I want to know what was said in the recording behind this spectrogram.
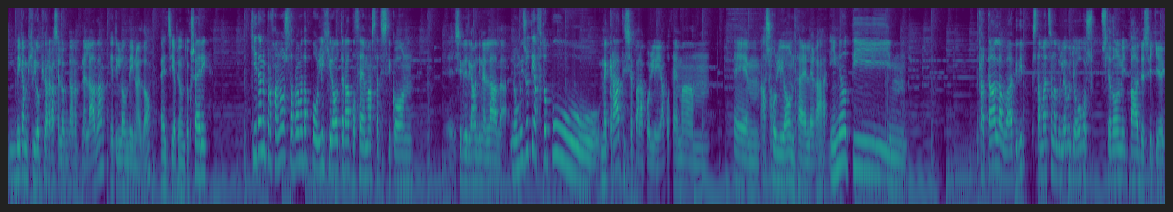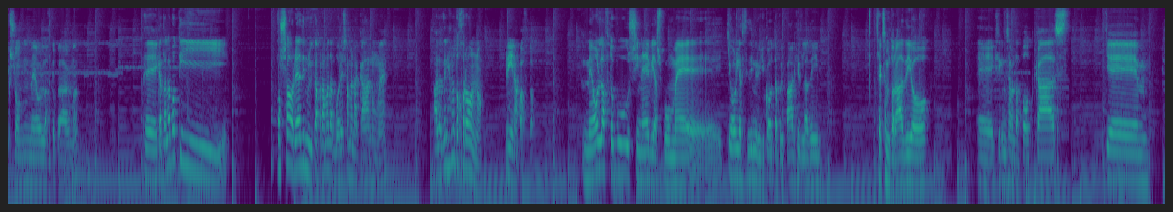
μπήκαμε λίγο πιο αργά σε lockdown από την Ελλάδα γιατί Λονδίνο εδώ, έτσι για ποιον δεν το ξέρει και ήταν προφανώς τα πράγματα πολύ χειρότερα από θέμα στατιστικών ε, συγκριτικά με την Ελλάδα. Νομίζω ότι αυτό που με κράτησε πάρα πολύ από θέμα ε, ασχολιών θα έλεγα είναι ότι κατάλαβα, επειδή σταμάτησα να δουλεύω κι εγώ όπως σχεδόν οι πάντες εκεί έξω με όλο αυτό το πράγμα ε, κατάλαβα ότι πόσα ωραία δημιουργικά πράγματα μπορέσαμε να κάνουμε αλλά δεν είχαμε το χρόνο πριν από αυτό. Με όλο αυτό που συνέβη ας πούμε και όλη αυτή η δημιουργικότητα που υπάρχει δηλαδή φτιάξαμε το ράδιο, ε, ξεκινήσαμε τα podcast και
